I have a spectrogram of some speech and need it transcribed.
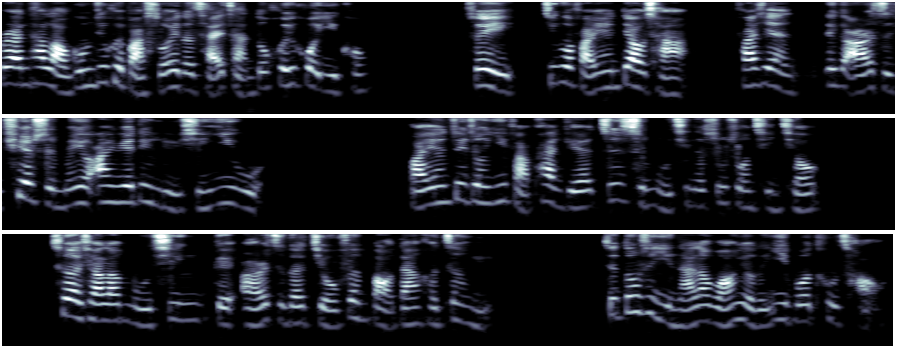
不然她老公就会把所有的财产都挥霍一空。所以经过法院调查，发现那个儿子确实没有按约定履行义务。法院最终依法判决支持母亲的诉讼请求，撤销了母亲给儿子的九份保单和赠与。这都是引来了网友的一波吐槽。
